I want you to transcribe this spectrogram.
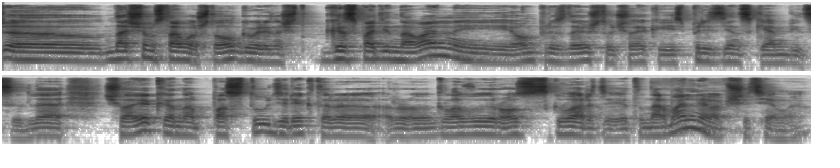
Э, начнем с того, что он говорит, значит, господин Навальный, он признает, что у человека есть президентские амбиции. Для человека на посту директора главы Росгвардии это нормальная вообще тема?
